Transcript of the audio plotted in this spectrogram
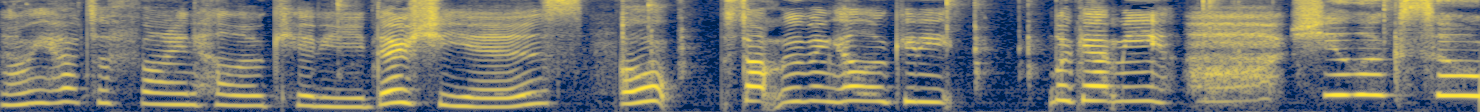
now we have to find Hello Kitty. There she is. Oh, stop moving, Hello Kitty. Look at me. she looks so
